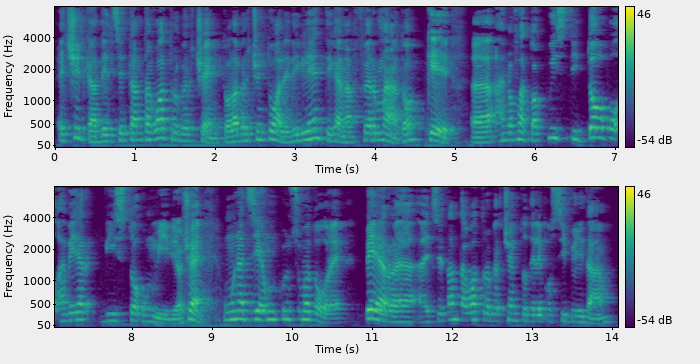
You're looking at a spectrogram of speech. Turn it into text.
è circa del 74% la percentuale dei clienti che hanno affermato che uh, hanno fatto acquisti dopo aver visto un video. Cioè un consumatore per uh, il 74% delle possibilità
